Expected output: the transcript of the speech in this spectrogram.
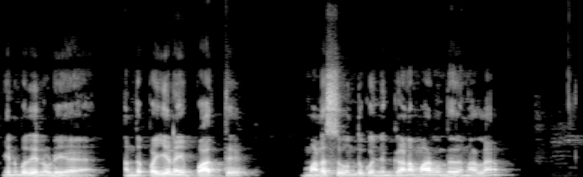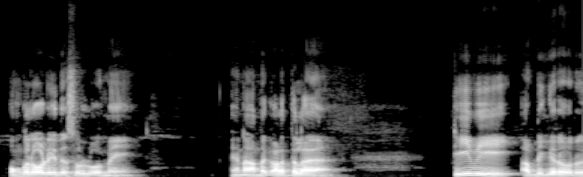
என்பது என்னுடைய அந்த பையனை பார்த்து மனசு வந்து கொஞ்சம் கனமாக இருந்ததுனால உங்களோடு இதை சொல்வோமே. ஏன்னா அந்த காலத்தில் டிவி அப்படிங்கிற ஒரு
